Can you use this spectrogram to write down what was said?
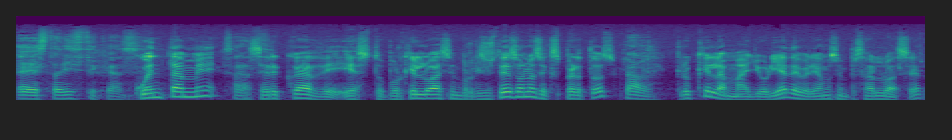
eh, estadísticas. Cuéntame Exacto. acerca de esto. ¿Por qué lo hacen? Porque si ustedes son los expertos, Claro. creo que la mayoría deberíamos empezarlo a hacer.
